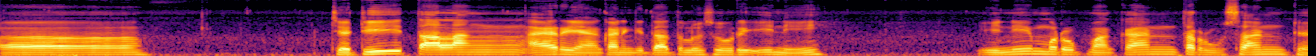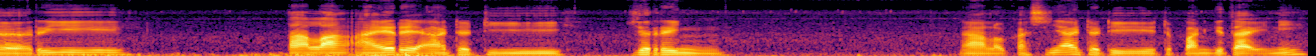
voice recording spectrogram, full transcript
Eh, jadi talang air yang akan kita telusuri ini ini merupakan terusan dari talang air yang ada di Jering. Nah, lokasinya ada di depan kita ini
